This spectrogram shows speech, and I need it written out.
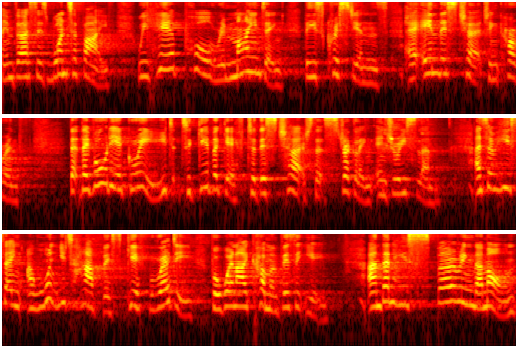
in verses 1 to 5, we hear Paul reminding these Christians uh, in this church in Corinth that they've already agreed to give a gift to this church that's struggling in Jerusalem. And so he's saying, I want you to have this gift ready for when I come and visit you. And then he's spurring them on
